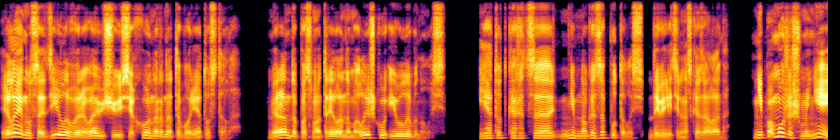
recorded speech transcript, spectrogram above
Элейн усадила вырывающуюся Хонор на табурет у стола. Миранда посмотрела на малышку и улыбнулась. «Я тут, кажется, немного запуталась», — доверительно сказала она. Не поможешь мне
